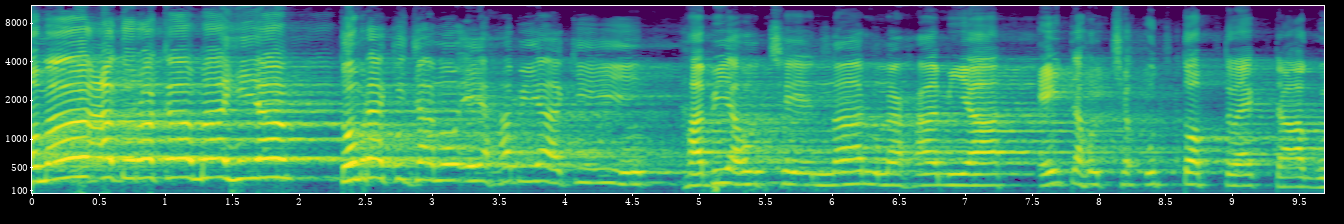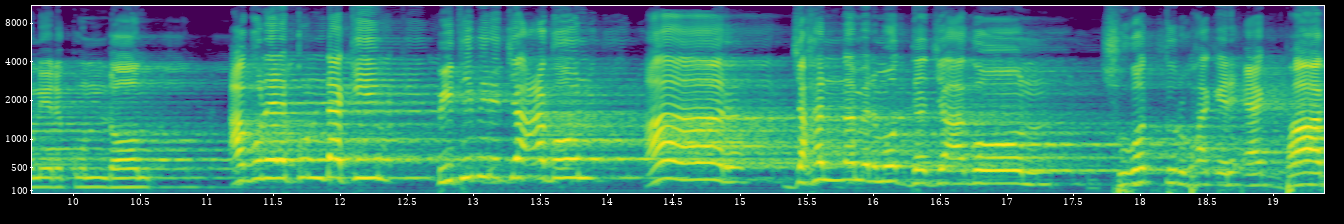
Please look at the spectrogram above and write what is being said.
ওমা আদর কামাহিয়াম তোমরা কি জানো এই হাবিয়া কি? হাবিয়া হচ্ছে নারুনা হামিয়া। এইটা হচ্ছে উত্তপ্ত একটা আগুনের কুণ্ড। আগুনের কুণ্ডা কি? পৃথিবীর যে আগুন আর জাহান্নামের মধ্যে যে আগুন, চুয়াত্তর ভাগের এক ভাগ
